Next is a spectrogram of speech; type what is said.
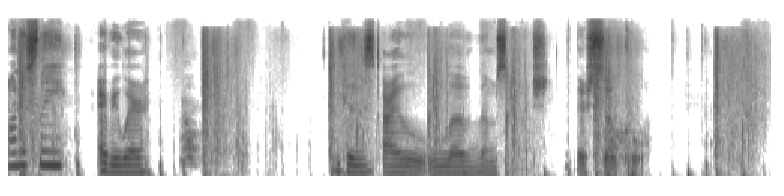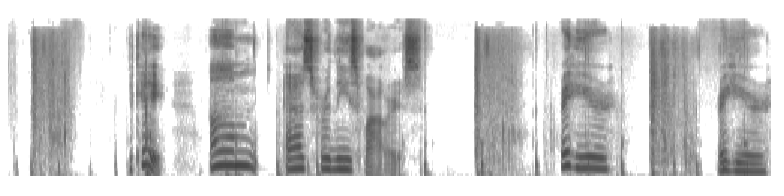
honestly, everywhere. Because I love them so much. They're so cool. Okay. Um, as for these flowers, right here, right here,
